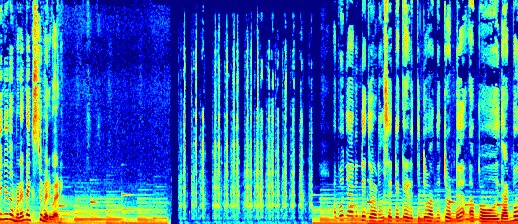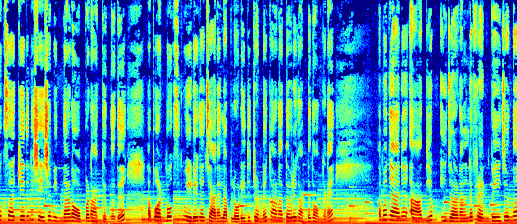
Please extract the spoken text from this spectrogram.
ഇനി നമ്മുടെ നെക്സ്റ്റ് പരിപാടി. അപ്പോൾ ഞാൻ എന്റെ ജേണൽ സെറ്റൊക്കെ എടുത്തിട്ട് വന്നിട്ടുണ്ട്. അപ്പോൾ ഇത് അൺബോക്സ് ആക്കിയതിന് ശേഷം ഇന്നാണ് ഓപ്പൺ ആക്കുന്നത്. അപ്പോൾ അൺബോക്സിങ് വീഡിയോ ഞാൻ ചാനലിൽ അപ്ലോഡ് ചെയ്തിട്ടുണ്ട്. കാണാത്തവർ കണ്ടു നോക്കണേ. അപ്പോൾ ഞാൻ ആദ്യം ഈ ജേണലിന്റെ ഫ്രണ്ട് പേജ് ഒന്ന്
